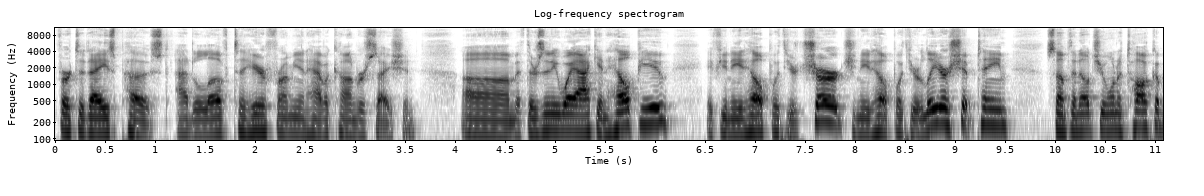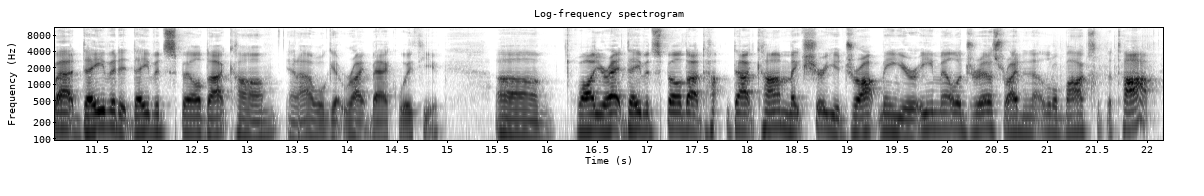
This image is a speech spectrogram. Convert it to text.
for today's post. I'd love to hear from you and have a conversation. Um, if there's any way I can help you, if you need help with your church, you need help with your leadership team, something else you want to talk about, david at davidspell.com, and I will get right back with you. Um, while you're at davidspell.com, make sure you drop me your email address right in that little box at the top.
